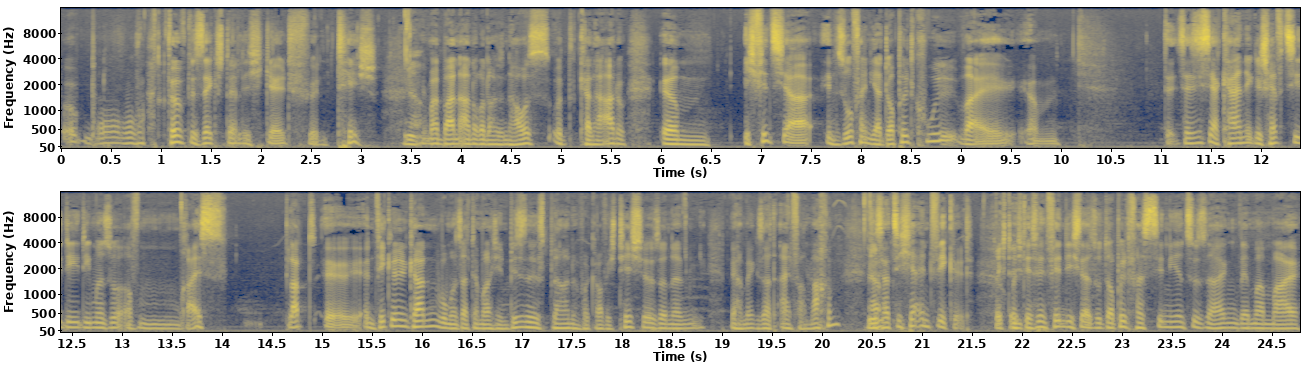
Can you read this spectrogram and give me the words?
Fünf- bis sechsstellig Geld für einen Tisch. Ja. Ich meine, bei anderen Leuten ein Haus und keine Ahnung. Ähm, ich finde es ja insofern ja doppelt cool, weil ähm, das ist ja keine Geschäftsidee, die man so auf dem Reis Blatt äh, entwickeln kann, wo man sagt, da mache ich einen Businessplan und verkaufe ich Tische, sondern wir haben ja gesagt, einfach machen. Das ja. hat sich ja entwickelt. Richtig. Und deswegen finde ich es ja so doppelt faszinierend zu sagen, wenn man mal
